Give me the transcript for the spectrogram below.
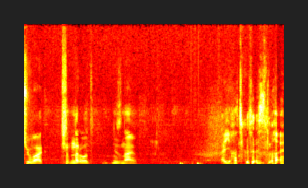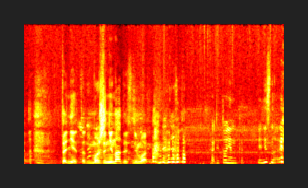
Чувак. Народ. Не знаю. А я откуда знаю? Да нет, да, может не надо снимать. Харитоненко. Я не знаю.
